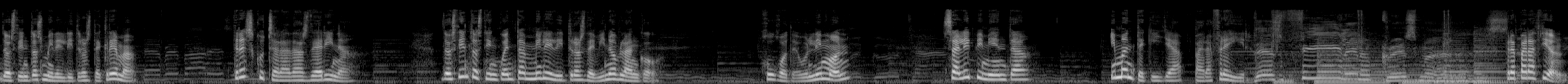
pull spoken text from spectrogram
200 mililitros de crema, 3 cucharadas de harina, 250 mililitros de vino blanco, jugo de un limón, sal y pimienta y mantequilla para freír. Preparación.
